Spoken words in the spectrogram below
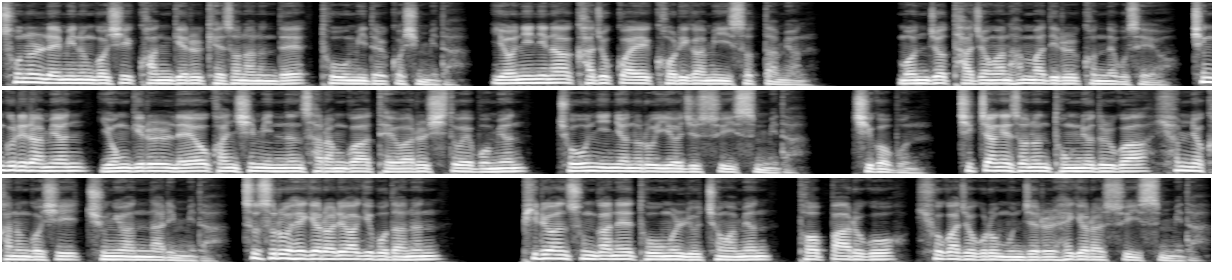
손을 내미는 것이 관계를 개선하는 데 도움이 될 것입니다. 연인이나 가족과의 거리감이 있었다면 먼저 다정한 한마디를 건네보세요. 싱글이라면 용기를 내어 관심 있는 사람과 대화를 시도해보면 좋은 인연으로 이어질 수 있습니다. 직업은 직장에서는 동료들과 협력하는 것이 중요한 날입니다. 스스로 해결하려 하기보다는 필요한 순간에 도움을 요청하면 더 빠르고 효과적으로 문제를 해결할 수 있습니다.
